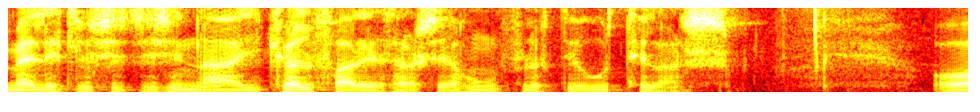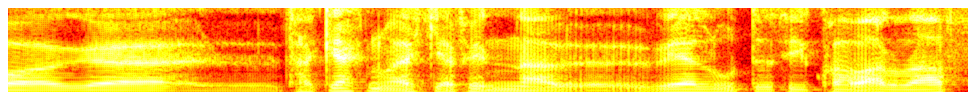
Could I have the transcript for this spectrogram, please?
með litlu sýtti sína í kjölfari þar að segja hún flutti út til hans og uh, það gekk nú ekki að finna uh, vel út af því hvað var það af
